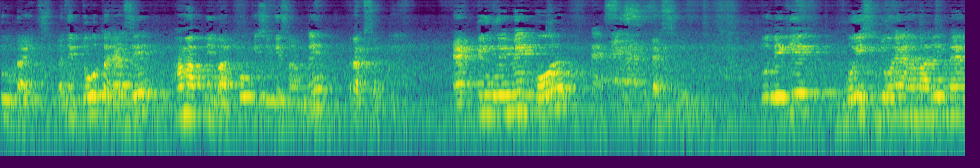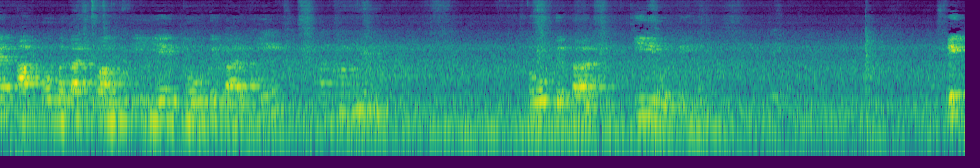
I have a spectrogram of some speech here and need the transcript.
टू टाइप्स यानी दो तरह से हम अपनी बात को किसी के सामने रख सकते हैं। एक्टिव वे में और पैसिव तो देखिए वॉइस जो है हमारी मैं आपको बता चुका हूँ कि ये दो प्रकार की दो प्रकार की होती है। ठीक?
